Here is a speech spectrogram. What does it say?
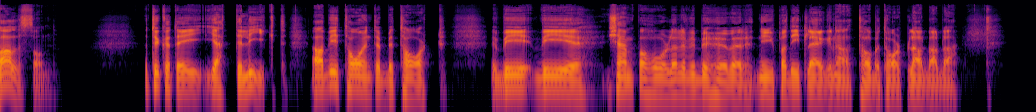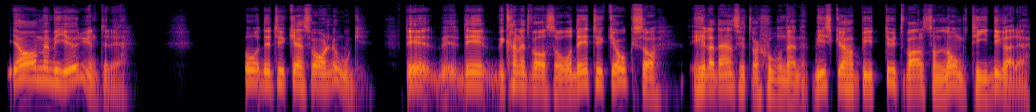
Wallson. Jag tycker att det är jättelikt. Ja, vi tar inte betalt. Vi, vi kämpar hårt eller vi behöver nypa dit lägena, ta betalt, bla bla bla. Ja, men vi gör ju inte det. Och det tycker jag är svar nog. Det, det, det kan inte vara så. Och det tycker jag också, hela den situationen. Vi skulle ha bytt ut Wallson långt tidigare.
